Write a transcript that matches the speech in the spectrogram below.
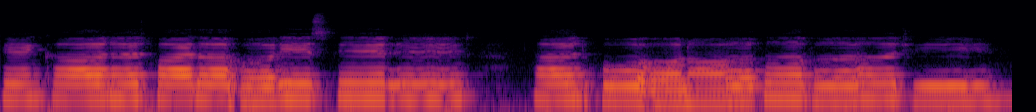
incarnate by the Holy Spirit, and born of the Virgin,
